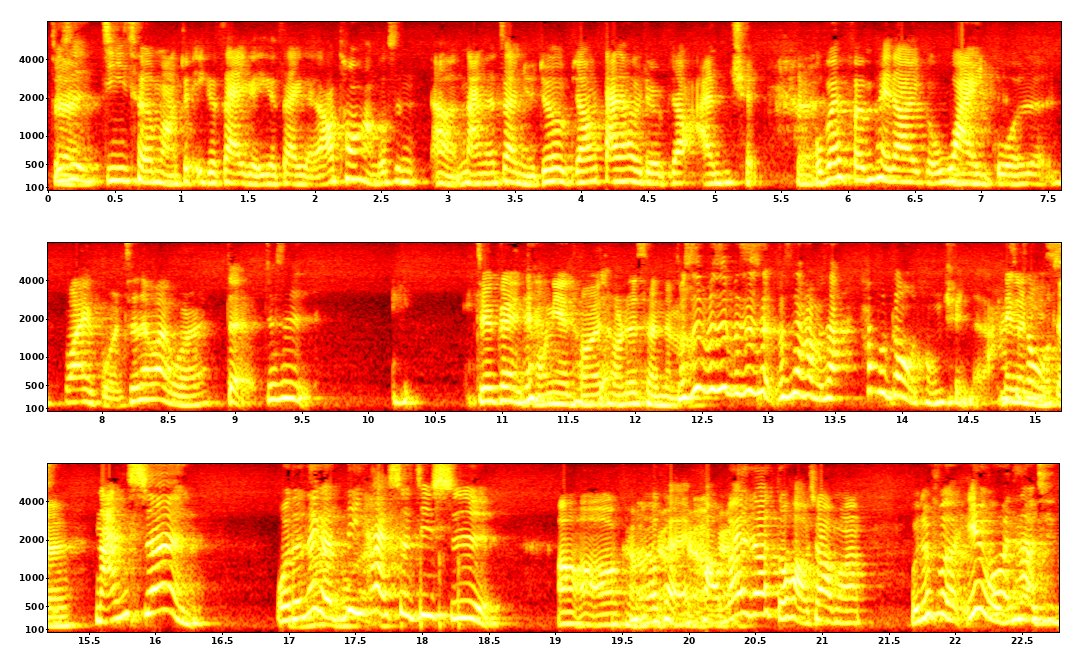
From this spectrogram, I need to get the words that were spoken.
就是机车嘛，就一个在一个，一个在一个。然后通常都是啊、呃，男的载女，就会比较大家会觉得比较安全。我被分配到一个外国人，外国人真的外国人，对，就是。就跟你同年同月同日生的吗？不是不是不是不是他不是他不是跟我同群的啦，那个女生男生，我的那个厉害设计师。哦哦 OK OK 好，那你知道多好笑吗？我就负责，因为我们他有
